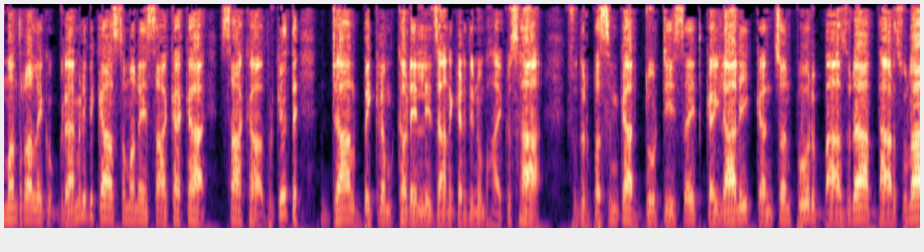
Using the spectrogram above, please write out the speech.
मन्त्रालयको ग्रामीण विकास समन्वय शाखाका शाखा अधिकृत डाल विक्रम कडेलले जानकारी दिनुभएको छ। सुदूरपश्चिमका डोटी सहित कैलाली कञ्चनपुर बाजुरा दार्चुला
